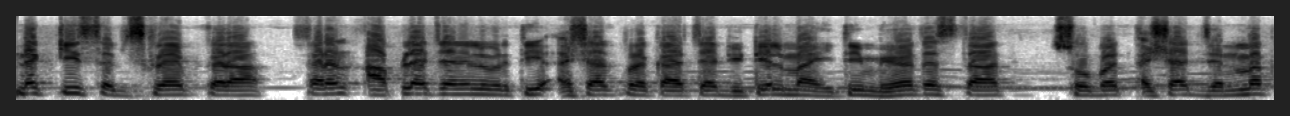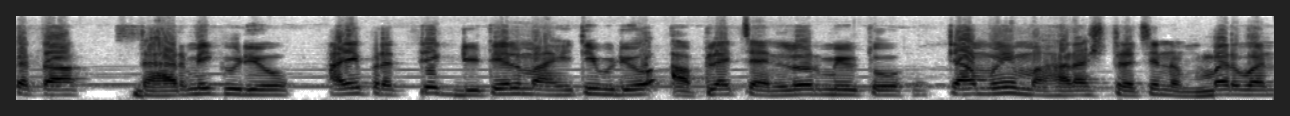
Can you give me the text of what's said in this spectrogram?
नक्की सबस्क्राईब करा. कारण आपल्या चॅनलवरती अशाच प्रकारच्या डिटेल माहिती मिळत असतात. सोबत अशा जन्मकथा धार्मिक व्हिडिओ आणि प्रत्येक डिटेल माहिती व्हिडिओ आपल्या चॅनलवर मिळतो. त्यामुळे महाराष्ट्राचे number one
